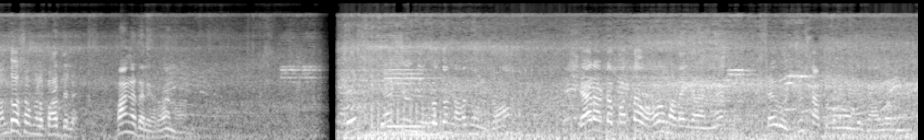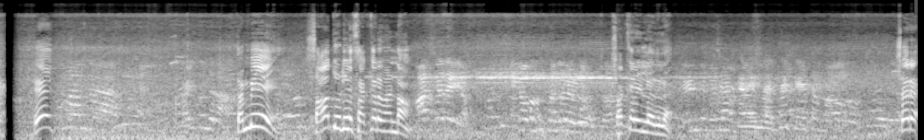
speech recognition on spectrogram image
சந்தோஷம் உங்களை பார்த்தல வாங்க தலைவர் வாங்க வாங்க. ஸ்டேஷன் இவ்வளோ தான் நடந்து வந்துட்டோம். ஷேர் ஆட்டோ பார்த்தா வர மாட்டேங்கிறாங்க. சரி ஒரு ஜூஸ் சாப்பிட்டு வந்திருக்கேன் எல்லாருமே. ஏய்! தம்பி சாத்துடியில் சக்கரை வேண்டாம். சக்கரை இல்லை அதில். சரி.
